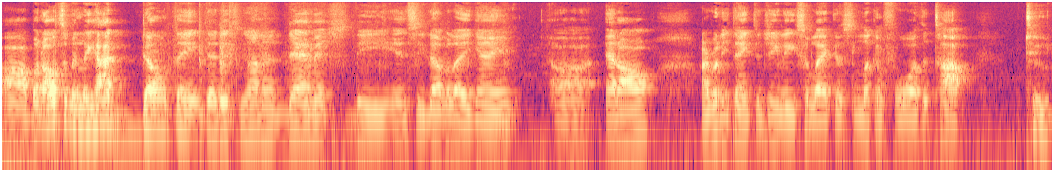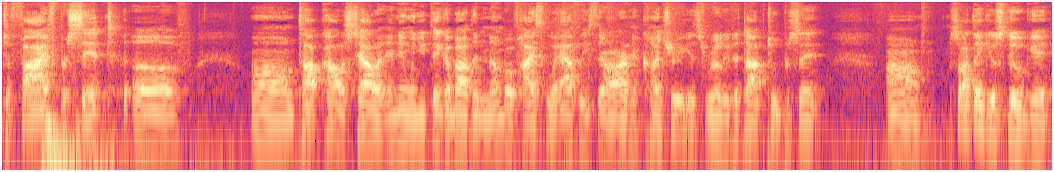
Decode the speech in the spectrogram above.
Uh, but ultimately, I don't think that it's gonna damage the NCAA game uh, at all. I really think the G League Select is looking for the top two to five percent of um, top college talent, and then when you think about the number of high school athletes there are in the country, it's really the top two percent. Um, so I think you'll still get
